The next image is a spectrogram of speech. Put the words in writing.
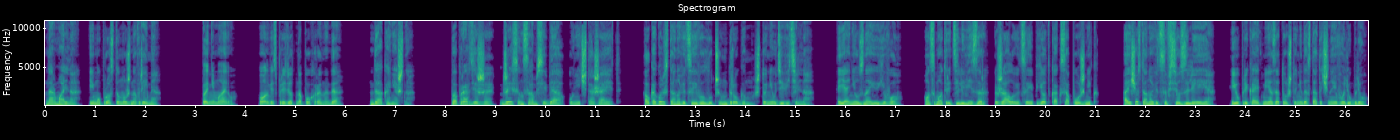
Нормально, ему просто нужно время. Понимаю. Он ведь придет на похороны, да? Да, конечно. По правде же, Джейсон сам себя уничтожает. Алкоголь становится его лучшим другом, что неудивительно. Я не узнаю его. Он смотрит телевизор, жалуется и пьет как сапожник, а еще становится все злее и упрекает меня за то, что недостаточно его люблю.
